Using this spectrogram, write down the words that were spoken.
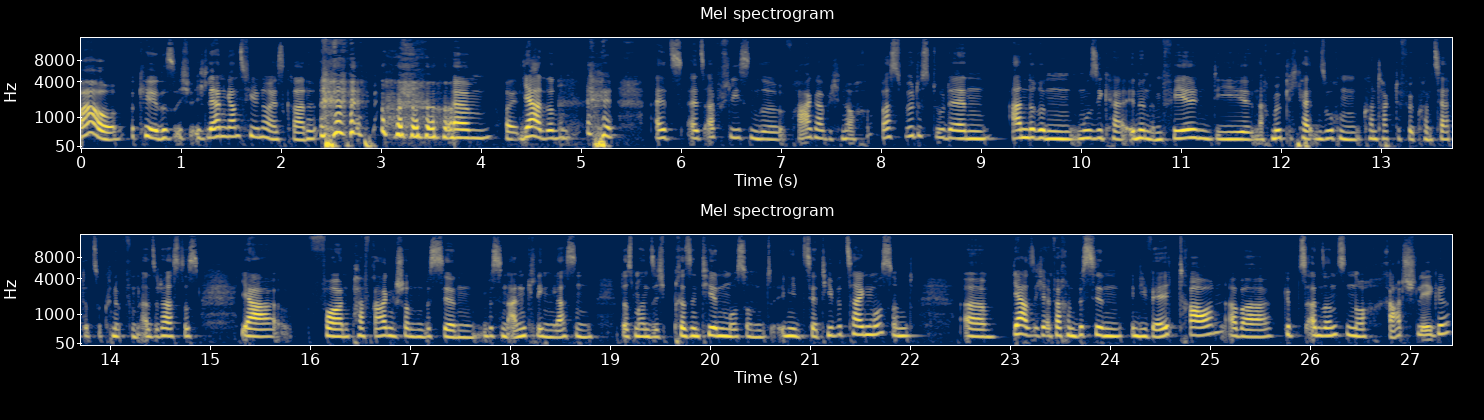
Wow, okay, das, ich, ich lerne ganz viel Neues gerade. ähm, ja, dann als, als abschließende Frage habe ich noch, was würdest du denn anderen MusikerInnen empfehlen, die nach Möglichkeiten suchen, Kontakte für Konzerte zu knüpfen? Also du hast das ja vor ein paar Fragen schon ein bisschen, ein bisschen anklingen lassen, dass man sich präsentieren muss und Initiative zeigen muss und äh, ja, sich einfach ein bisschen in die Welt trauen. Aber gibt es ansonsten noch Ratschläge?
